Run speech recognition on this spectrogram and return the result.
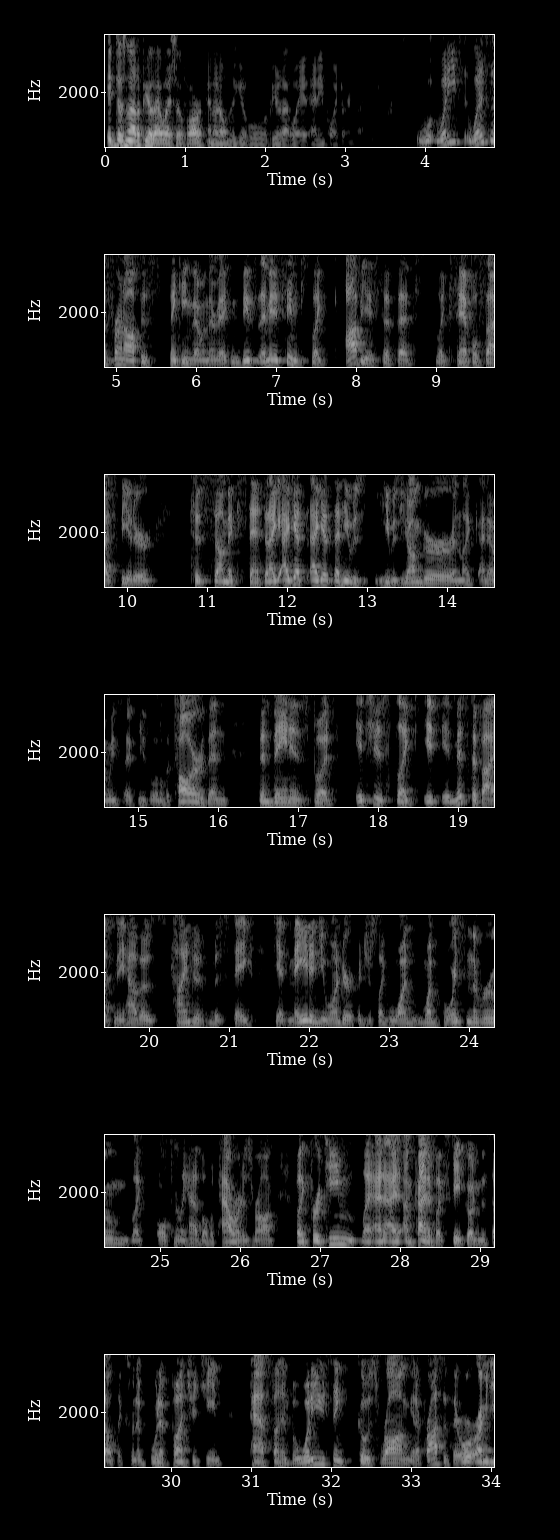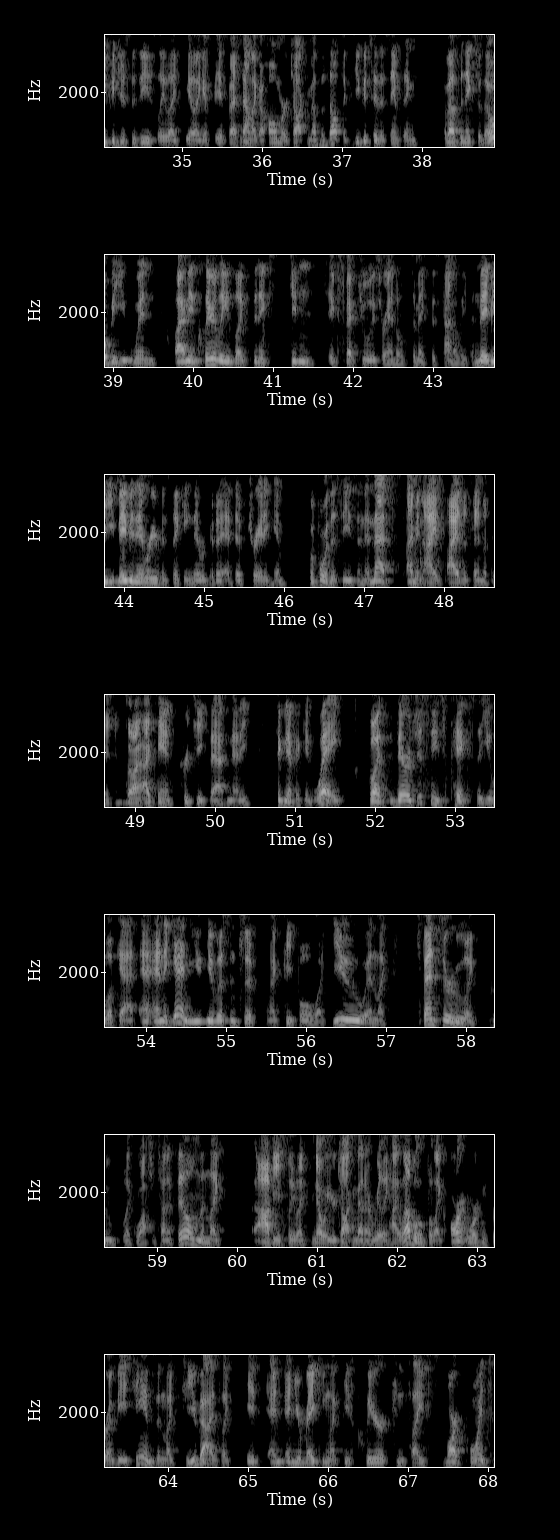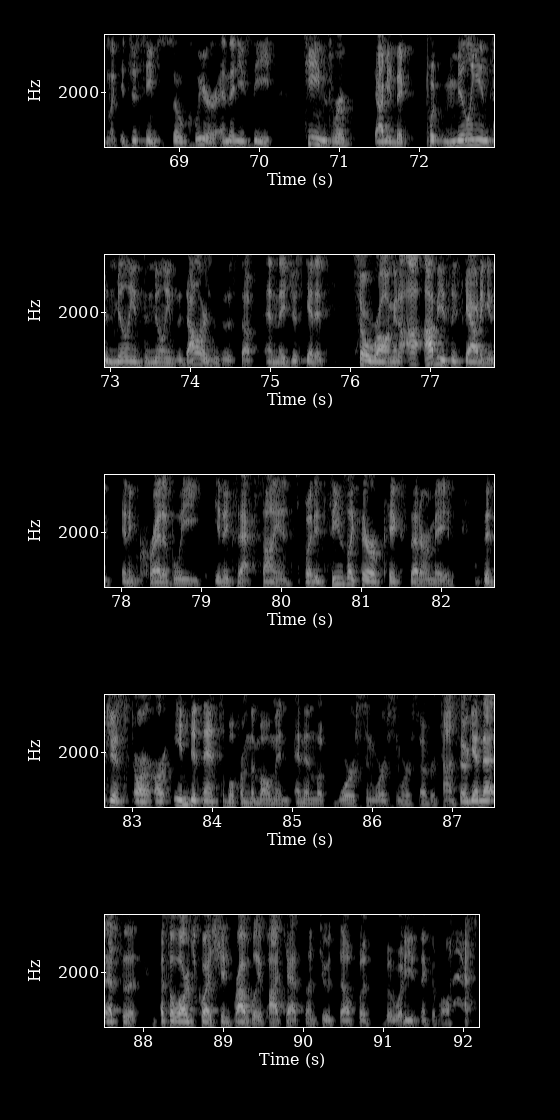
it does not appear that way so far, and I don't think it will appear that way at any point during our NBA careers. What, what do you? What is the front office thinking though when they're making these? I mean, it seems like obvious that that's like sample size theater to some extent, and I, I get I get that he was he was younger and like I know he's he's a little bit taller than than Bane is, but it's just like it, it mystifies me how those kind of mistakes get made, and you wonder if it's just like one one voice in the room like ultimately has all the power and is wrong. But like for a team like, and I, I'm kind of like scapegoating the Celtics when a when a bunch of teams passed on him. But what do you think goes wrong in a process there? Or, I mean, you could just as easily like, you know, like if, if I sound like a homer talking about the mm-hmm. Celtics, you could say the same thing about the Knicks with Obi. When I mean, clearly, like the Knicks didn't expect Julius Randle to make this kind of leap, and maybe maybe they were even thinking they were going to end up trading him before the season. And that's, I mean, I I had the same opinion, so I, I can't critique that in any significant way. But there are just these picks that you look at, and, and again, you, you listen to like people like you and like Spencer who like who like watch a ton of film and like obviously like know what you're talking about at a really high level, but like aren't working for NBA teams. And like to you guys, like it and, and you're making like these clear, concise, smart points. And like it just seems so clear. And then you see teams where I mean they put millions and millions and millions of dollars into this stuff and they just get it so wrong. And obviously scouting is an incredibly inexact science, but it seems like there are picks that are made that just are, are indefensible from the moment and then look worse and worse and worse over time. So again, that, that's a that's a large question, probably a podcast unto itself. But but what do you think of all that?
